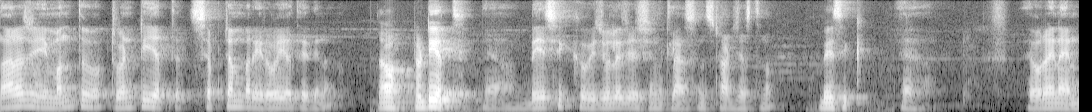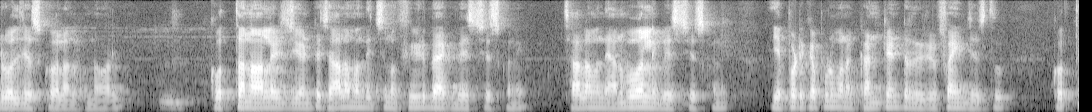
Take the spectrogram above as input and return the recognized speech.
నారాజు ఈ మంత్ ట్వంటీయత్ సెప్టెంబర్ ఇరవయో తేదీన. ట్వంటీ ఎత్ బేసిక్ విజువలైజేషన్ క్లాస్ని స్టార్ట్ చేస్తున్నాం. బేసిక్. ఎవరైనా ఎన్రోల్ చేసుకోవాలనుకున్న వాళ్ళు కొత్త నాలెడ్జ్ అంటే చాలామంది ఇచ్చిన ఫీడ్బ్యాక్ బేస్ చేసుకొని చాలామంది అనుభవాల్ని బేస్ చేసుకొని ఎప్పటికప్పుడు మనం కంటెంట్ని రిఫైన్ చేస్తూ కొత్త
